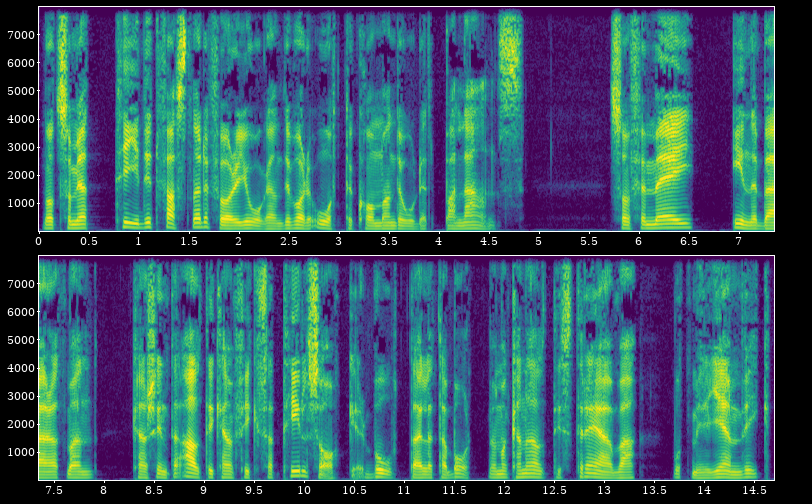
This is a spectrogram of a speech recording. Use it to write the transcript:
Något som jag tidigt fastnade för i yogan, det var det återkommande ordet balans. Som för mig innebär att man kanske inte alltid kan fixa till saker, bota eller ta bort, men man kan alltid sträva mot mer jämvikt.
